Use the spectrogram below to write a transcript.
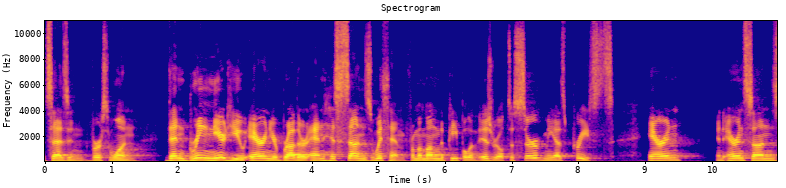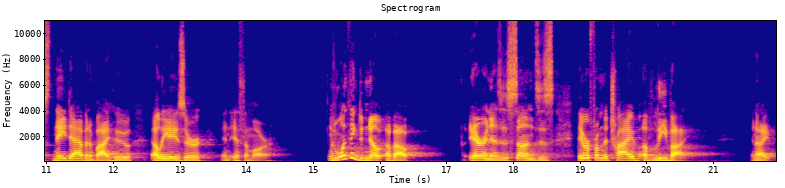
It says in verse 1 then bring near to you Aaron your brother and his sons with him from among the people of Israel to serve me as priests. Aaron and Aaron's sons, Nadab and Abihu, Eleazar and Ithamar. And one thing to note about Aaron and his sons is they were from the tribe of Levi. And I,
